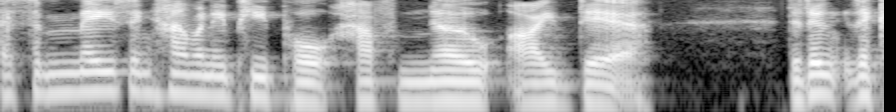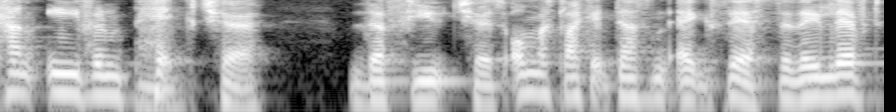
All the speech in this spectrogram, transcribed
it's amazing how many people have no idea. They don't. They can't even hmm. picture the future. It's almost like it doesn't exist. So they lived,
